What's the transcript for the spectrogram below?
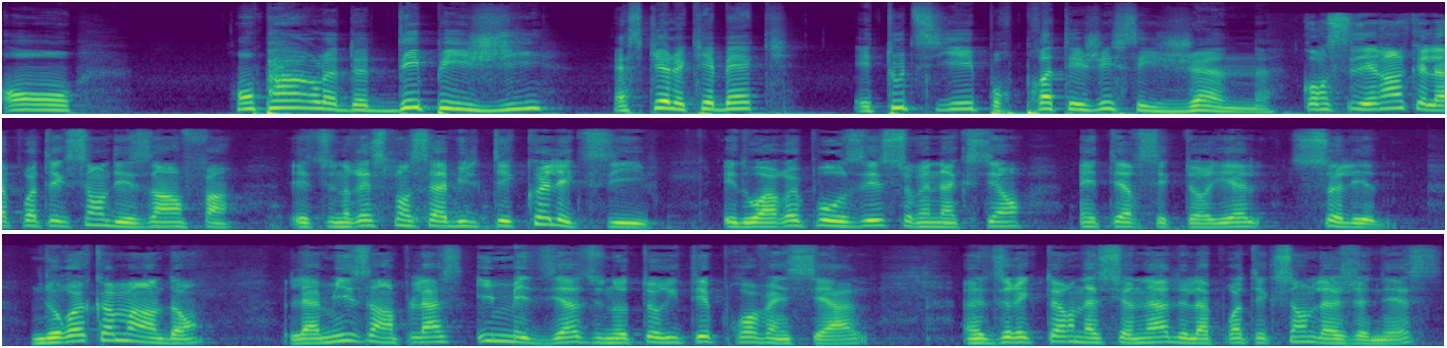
on, on parle de DPJ, est-ce que le Québec est outillé pour protéger ses jeunes? Considérant que la protection des enfants est une responsabilité collective et doit reposer sur une action intersectorielle solide, nous recommandons la mise en place immédiate d'une autorité provinciale, un directeur national de la protection de la jeunesse,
